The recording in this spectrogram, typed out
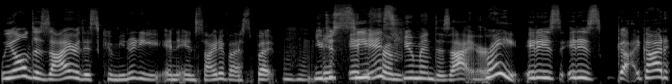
we all desire this community in, inside of us, but Mhm. you It- just see it is from- human desire. Right. It is it is God, God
